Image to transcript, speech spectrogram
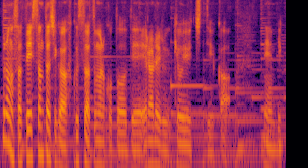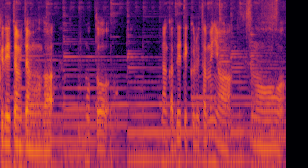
プロの査定士さんたちが複数集まることで得られる共有値っていうかねビッグデータみたいなものがもっとなんか出てくるためにはその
